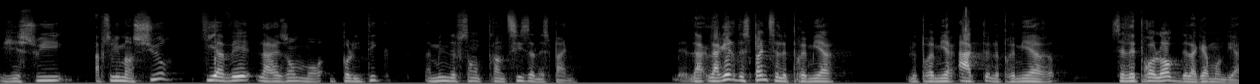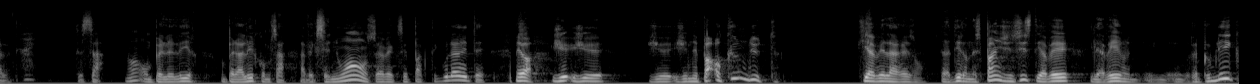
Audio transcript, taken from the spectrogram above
je suis absolument sûr qui avait la raison mor- politique en 1936 en Espagne. La, la guerre d'Espagne, c'est le premier, le premier acte, le premier, c'est le prologue de la guerre mondiale. C'est ça. Non? On, peut le lire, on peut la lire comme ça, avec ses nuances, avec ses particularités. Mais bon, je, je, je- je n'ai pas aucun doute qui avait la raison. C'est-à-dire, en Espagne, j'insiste, il y avait, il y avait une, république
